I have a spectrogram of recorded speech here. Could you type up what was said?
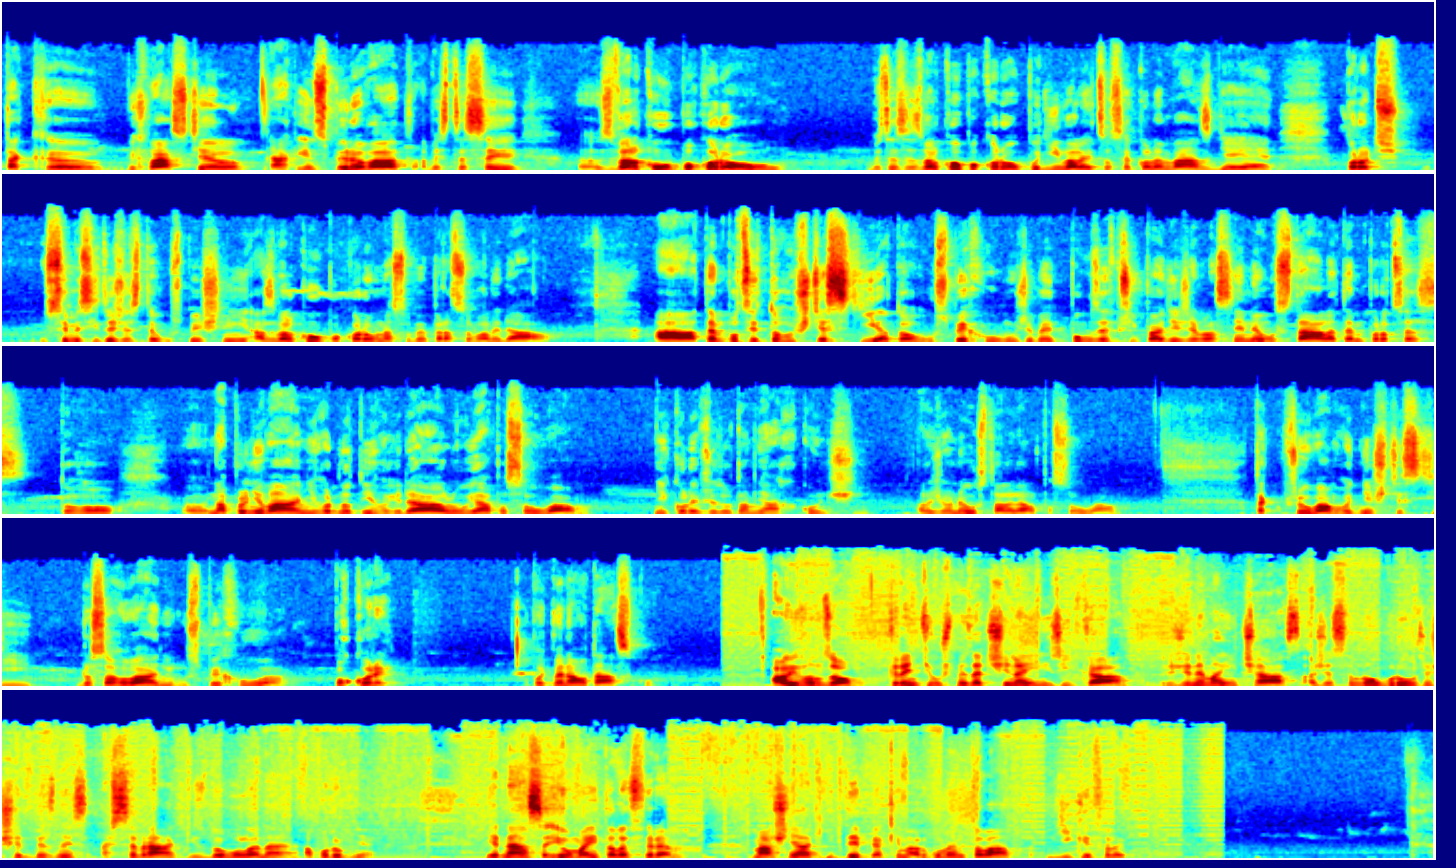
tak bych vás chtěl nějak inspirovat, abyste si s velkou pokorou byste se s velkou pokorou podívali, co se kolem vás děje, proč si myslíte, že jste úspěšní a s velkou pokorou na sobě pracovali dál. A ten pocit toho štěstí a toho úspěchu může být pouze v případě, že vlastně neustále ten proces toho eh, naplňování hodnotného ideálu já posouvám. Nikoliv, že to tam nějak končí, ale že ho neustále dál posouvám. Tak přeju vám hodně štěstí, dosahování úspěchu a pokory. Pojďme na otázku. Ahoj Honzo, klienti už mi začínají říkat, že nemají čas a že se mnou budou řešit biznis, až se vrátí z dovolené a podobně. Jedná se i o majitele firem. Máš nějaký tip, jak jim argumentovat? Díky Filip.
